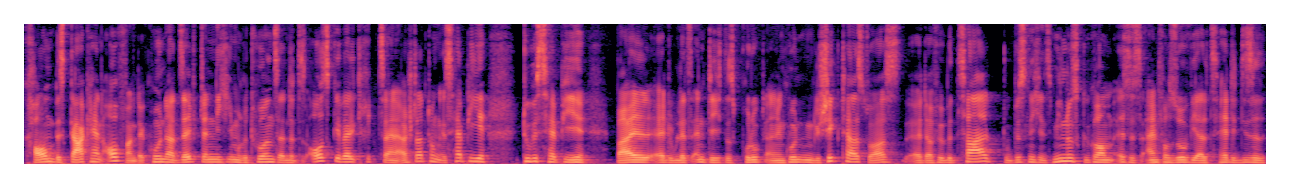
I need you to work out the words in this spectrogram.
kaum bis gar keinen Aufwand. Der Kunde hat selbstständig im Retourencenter das ausgewählt, kriegt seine Erstattung, ist happy. Du bist happy, weil äh, du letztendlich das Produkt an den Kunden geschickt hast. Du hast äh, dafür bezahlt, du bist nicht ins Minus gekommen. Es ist einfach so, wie als hätte diese,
